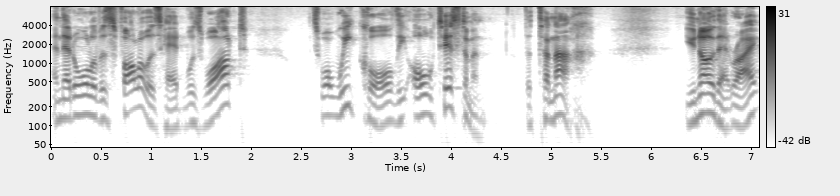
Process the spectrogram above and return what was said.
and that all of his followers had was what? It's what we call the Old Testament, the Tanakh. You know that, right?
